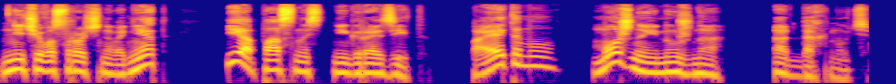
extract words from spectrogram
Ничего срочного нет, и опасность не грозит. Поэтому можно и нужно отдохнуть.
